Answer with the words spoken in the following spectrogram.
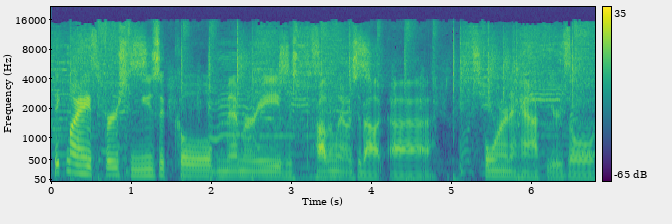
I think my first musical memory was probably when I was about uh, four and a half years old.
